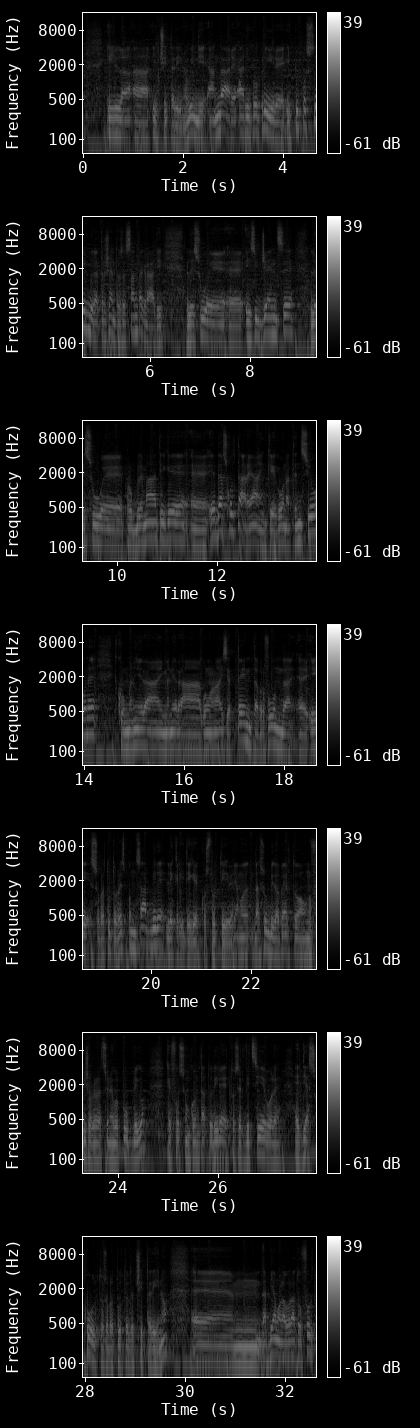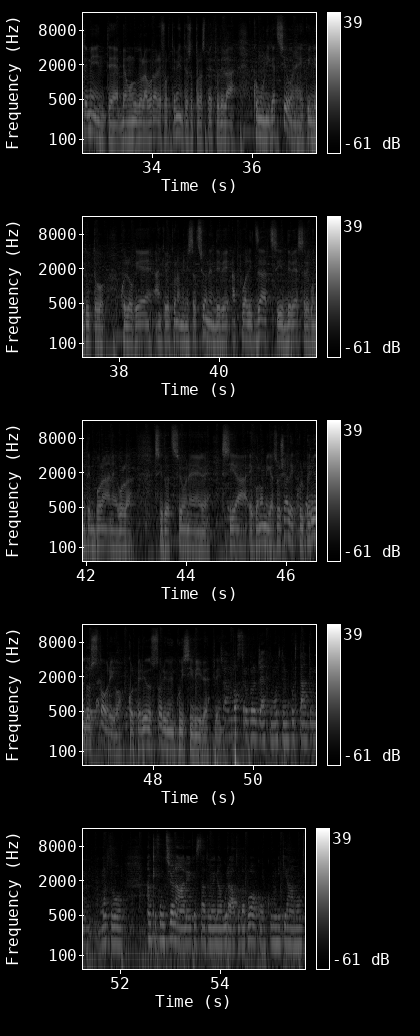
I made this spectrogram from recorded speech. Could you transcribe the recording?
il, uh, il, cittadino, quindi andare a ricoprire il più possibile a 360 gradi le sue eh, esigenze, le sue problematiche eh, ed ascoltare anche con attenzione, con, maniera, maniera, con un'analisi attenta, profonda eh, e soprattutto responsabile le critiche costruttive. Abbiamo da subito aperto un ufficio di relazione col pubblico che fosse un contatto diretto, servizievole e di ascolto soprattutto del cittadino. Eh, abbiamo lavorato fortemente, abbiamo voluto lavorare fortemente sotto l'aspetto della comunicazione e quindi tutto quello che è, anche perché un'amministrazione deve attualizzarsi e deve essere contemporanea con la situazione sia economica, sociale e col periodo storico, col periodo storico in cui si vive. C'è un vostro progetto molto importante, molto anche funzionale che è stato inaugurato da poco, Comunichiamo.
